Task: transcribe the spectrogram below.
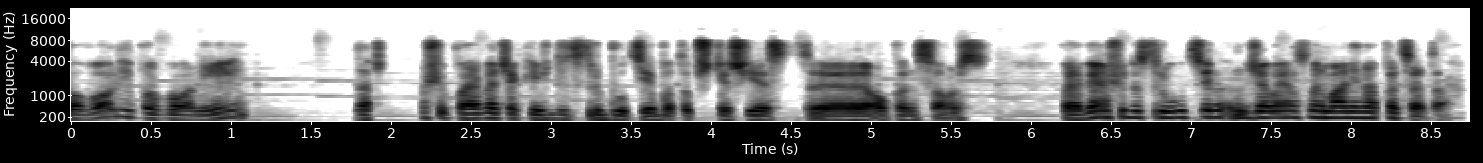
Powoli, powoli zaczynają się pojawiać jakieś dystrybucje, bo to przecież jest e, open source. Pojawiają się dystrybucje działające normalnie na PC-tach.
